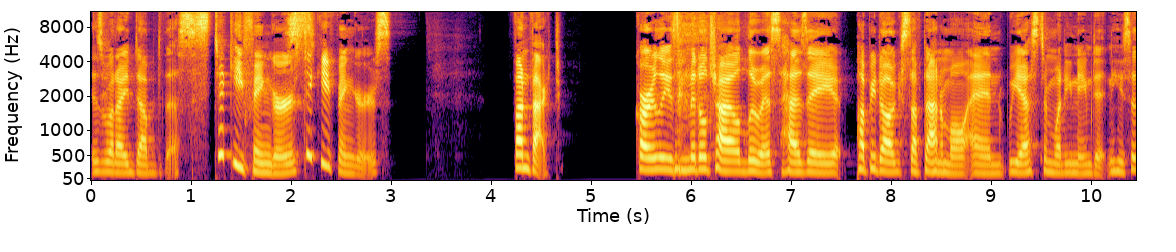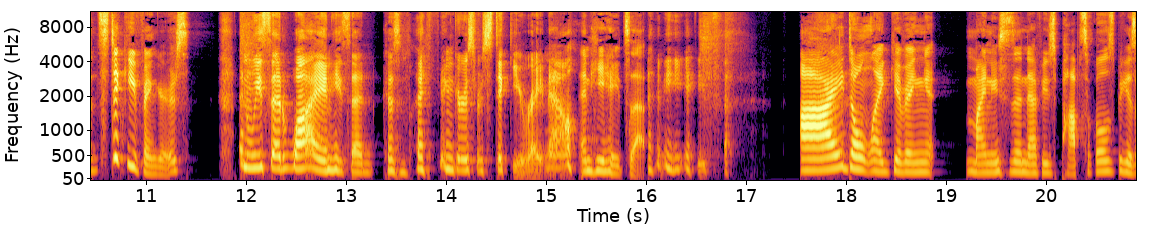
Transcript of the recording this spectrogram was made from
is what I dubbed this. sticky fingers. Sticky fingers. Fun fact Carly's middle child, Lewis, has a puppy dog stuffed animal, and we asked him what he named it, and he said Sticky Fingers, And we said, why? And he said, because my fingers are sticky right now. and he hates that. And he hates that. I don't like giving my nieces and nephews popsicles because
